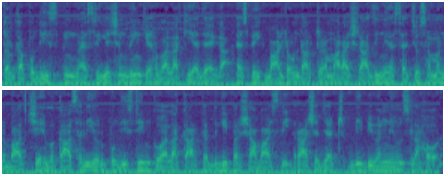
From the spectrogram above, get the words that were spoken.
मुतलका पुलिस इन्वेस्टिगेशन विंग के हवाला किया जाएगा। S P Iqbal Town doctor Amara Sherazi ने एस एच ओ समन आबाद शेह वकास अली और पुलिस टीम को अला कारकर्दगी पर शाबाश दी। Rashid Jatt B B one news, Lahore.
